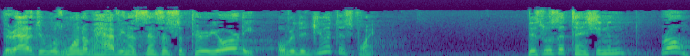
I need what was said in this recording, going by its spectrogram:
Their attitude was one of having a sense of superiority over the Jew at this point. This was the tension in Rome.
